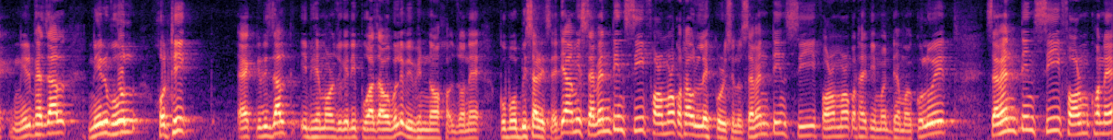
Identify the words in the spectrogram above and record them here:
এক নিৰ্ভেজাল নিৰ্ভুল সঠিক এক ৰিজাল্ট ই ভি এমৰ যোগেদি পোৱা যাব বুলি বিভিন্নজনে ক'ব বিচাৰিছে। এতিয়া আমি ছেভেণ্টিন চি ফৰ্মৰ কথা উল্লেখ কৰিছিলোঁ। ছেভেণ্টিন চি ফৰ্মৰ কথা ইতিমধ্যে মই ক'লোৱেই। ছেভেণ্টিন চি ফৰ্মখনে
